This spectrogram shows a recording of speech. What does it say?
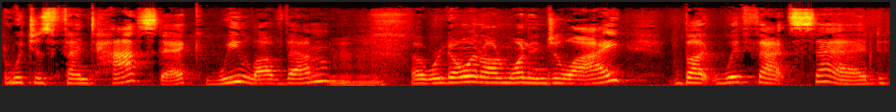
which is fantastic. We love them. Uh, we're going on one in July. But with that said,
